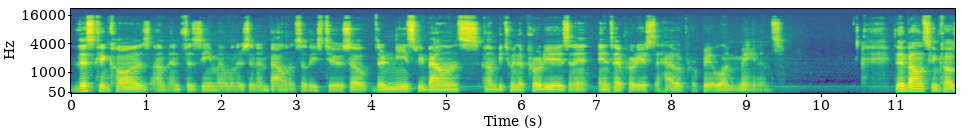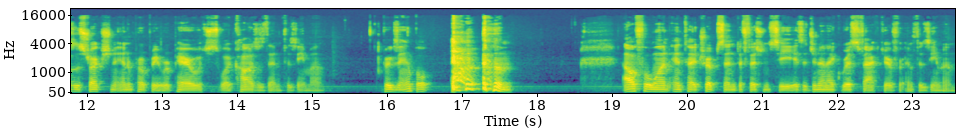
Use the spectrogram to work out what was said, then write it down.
this can cause um, emphysema when there's an imbalance of these two. So there needs to be balance um, between the protease and antiprotease to have appropriate lung maintenance. The imbalance can cause destruction and inappropriate repair, which is what causes the emphysema. For example, alpha 1 antitrypsin deficiency is a genetic risk factor for emphysema.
